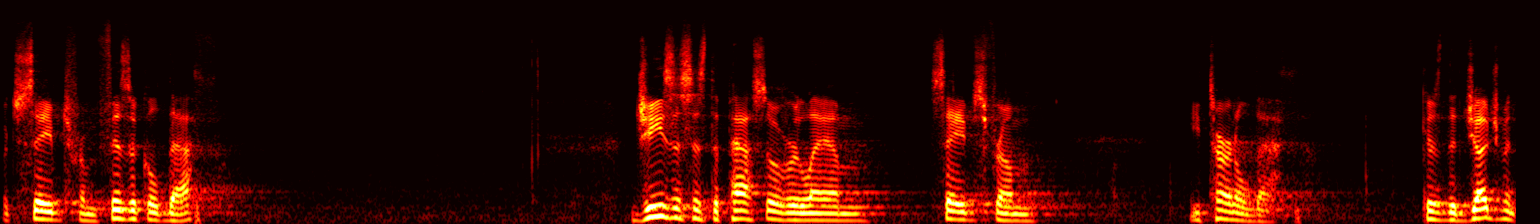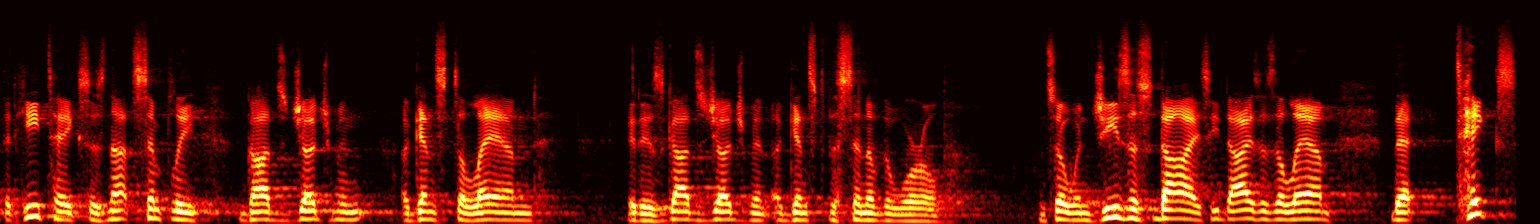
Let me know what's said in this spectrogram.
which saved from physical death, Jesus is the Passover lamb saves from eternal death. Because the judgment that he takes is not simply God's judgment against a land, it is God's judgment against the sin of the world. And so when Jesus dies, he dies as a lamb that takes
